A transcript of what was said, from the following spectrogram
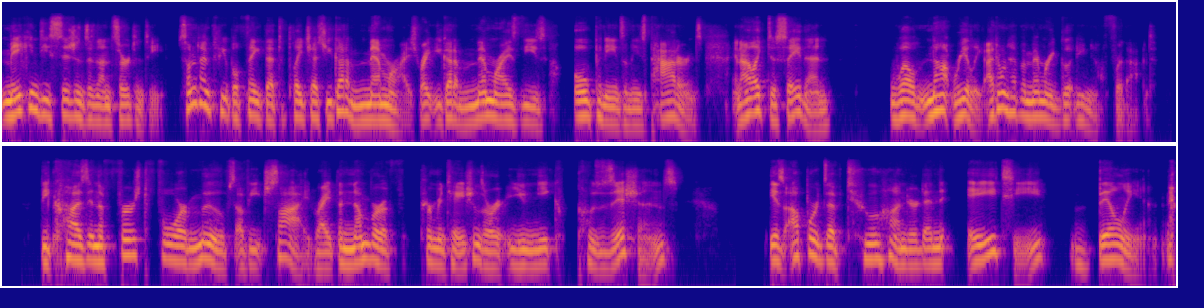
making decisions in uncertainty. Sometimes people think that to play chess you got to memorize right? You got to memorize these openings and these patterns. And i like to say then well not really. I don't have a memory good enough for that. Because in the first four moves of each side right the number of permutations or unique positions is upwards of 280 billion.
